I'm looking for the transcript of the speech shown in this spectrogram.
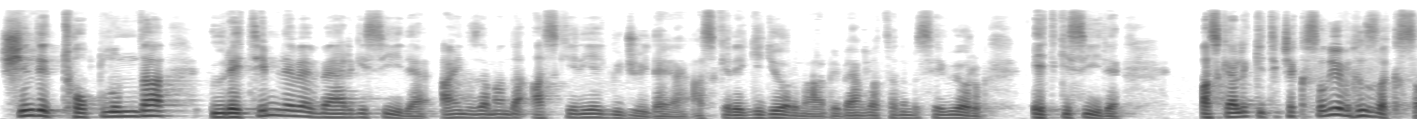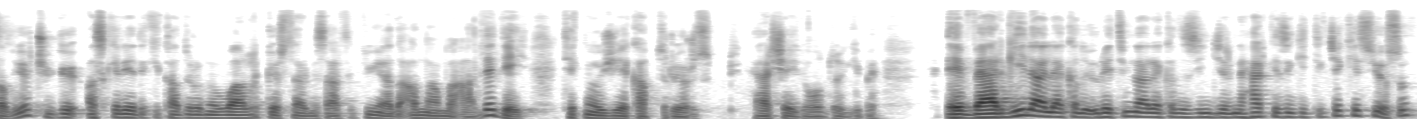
Şimdi toplumda üretimle ve vergisiyle aynı zamanda askeriye gücüyle yani askere gidiyorum abi ben vatanımı seviyorum etkisiyle askerlik gittikçe kısalıyor ve hızla kısalıyor. Çünkü askeriyedeki kadronun varlık göstermesi artık dünyada anlamlı halde değil. Teknolojiye kaptırıyoruz her şeyde olduğu gibi. E, vergiyle alakalı, üretimle alakalı zincirini herkesin gittikçe kesiyorsun.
